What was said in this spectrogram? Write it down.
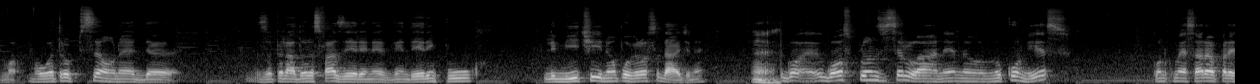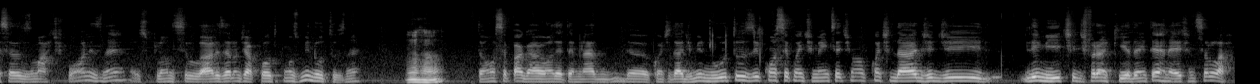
uma, uma outra opção, né? Da, das operadoras fazerem, né? Venderem por limite e não por velocidade, né? É. Igual, igual os planos de celular, né? No, no começo, quando começaram a aparecer os smartphones, né? Os planos celulares eram de acordo com os minutos, né? Uhum. Então você pagava uma determinada quantidade de minutos e, consequentemente, você tinha uma quantidade de limite de franquia da internet no celular.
